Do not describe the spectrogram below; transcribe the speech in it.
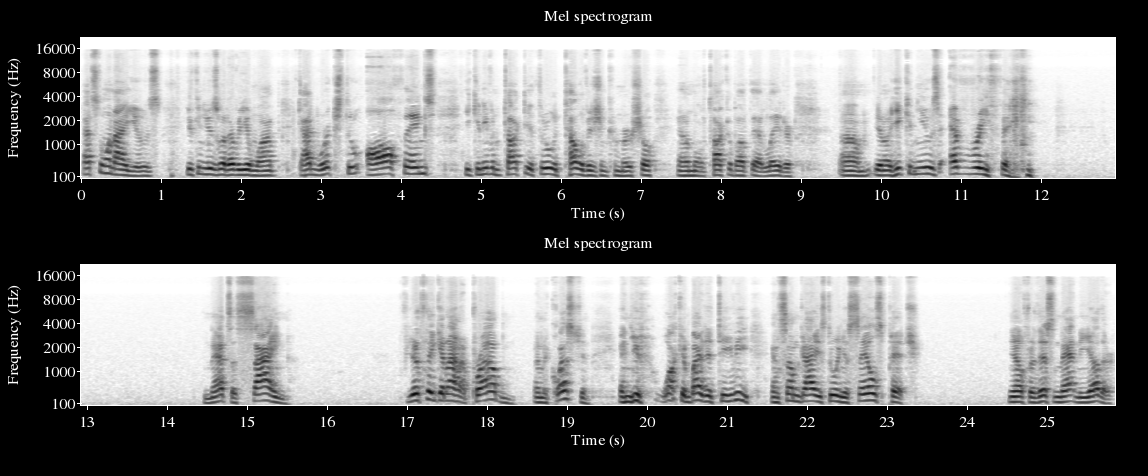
That's the one I use. You can use whatever you want. God works through all things. He can even talk to you through a television commercial, and we'll talk about that later. Um, you know, he can use everything. and that's a sign. If you're thinking on a problem and a question, and you're walking by the TV, and some guy is doing a sales pitch, you know, for this and that and the other,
